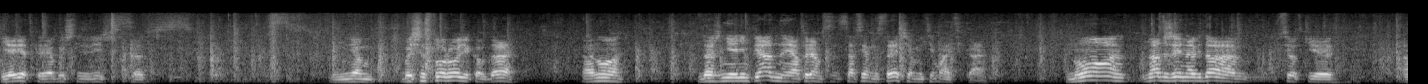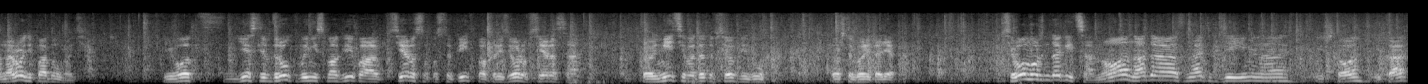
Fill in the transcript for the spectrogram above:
Я редко, я обычно, с- у меня большинство роликов, да, оно даже не олимпиадное, а прям совсем настоящая математика. Но надо же иногда все-таки о народе подумать. И вот, если вдруг вы не смогли по Всероссу поступить, по призеру Всеросса, то имейте вот это все в виду, то, что говорит Олег. Всего можно добиться, но надо знать, где именно, и что, и как,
